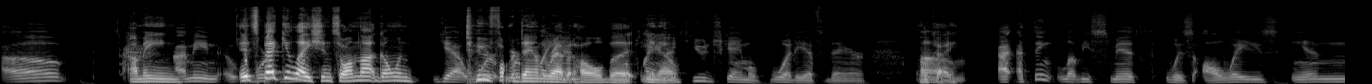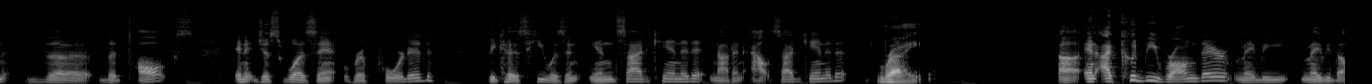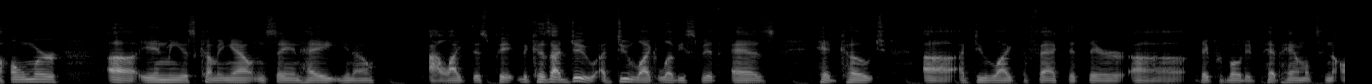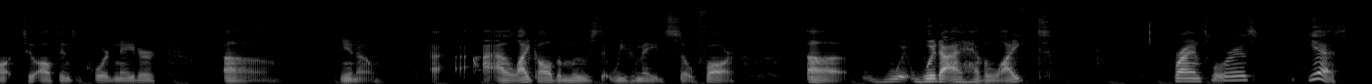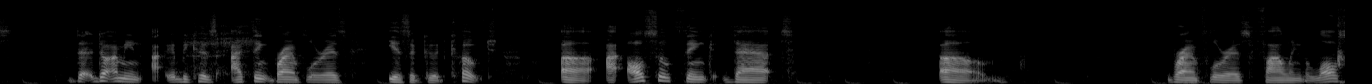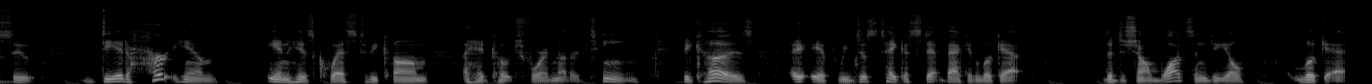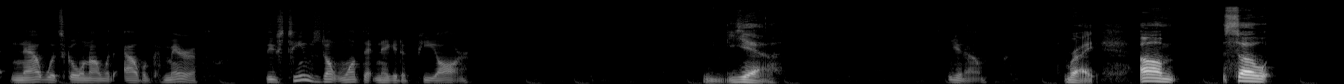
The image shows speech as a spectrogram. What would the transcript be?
Uh, I mean, I mean, it's we're- we're- speculation, so I'm not going yeah, too far down the rabbit playing- hole, but you know, a huge game of what if there. okay, Um, I, I think Lovie Smith was always in the the talks, and it just wasn't reported because he was an inside candidate, not an outside candidate. right, Uh, and I could be wrong there. Maybe maybe the homer uh, in me is coming out and saying, "Hey, you know, I like this pick because I do. I do like Lovie Smith as head coach. Uh, I do like the fact that they're uh, they promoted Pep Hamilton to offensive coordinator. Uh, you know, I, I, like all the moves that we've made so far. Uh, w- would I have liked Brian Flores? Yes. I mean, I, because I think Brian Flores is a good coach. Uh, I also think that um, Brian Flores filing the lawsuit did hurt him in his quest to become a head coach for another team. Because if we just take a step back and look at the Deshaun Watson deal, look at now what's going on with Alvin Kamara, these teams don't want that negative PR. yeah, You know, right. Um, so,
